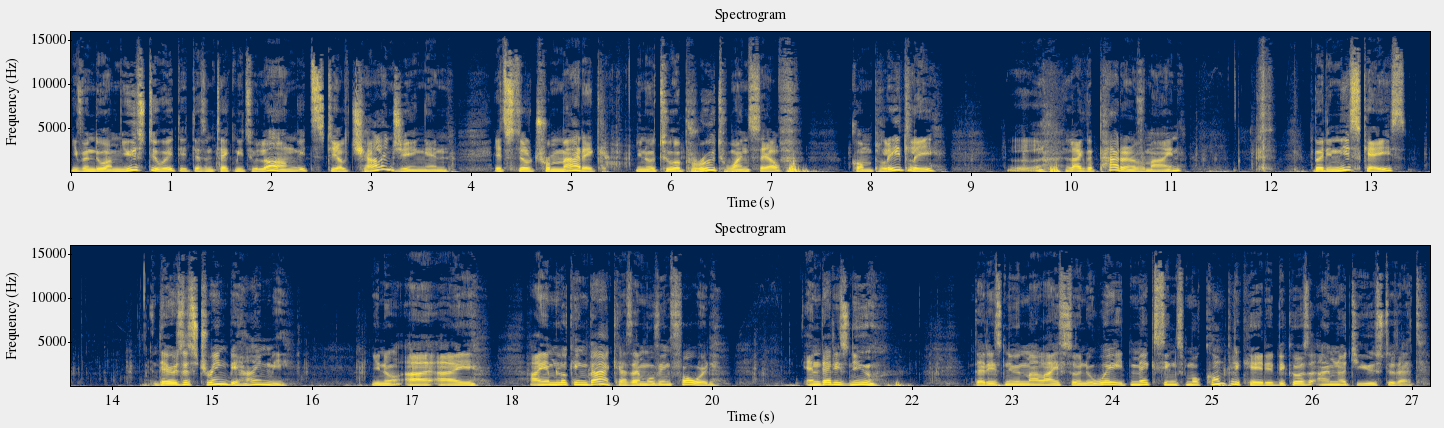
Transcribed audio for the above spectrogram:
Even though I'm used to it, it doesn't take me too long, it's still challenging and it's still traumatic, you know, to uproot oneself completely like the pattern of mine. But in this case, there is a string behind me. You know, I, I, I am looking back as I'm moving forward, and that is new. That is new in my life. So in a way, it makes things more complicated because I'm not used to that,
